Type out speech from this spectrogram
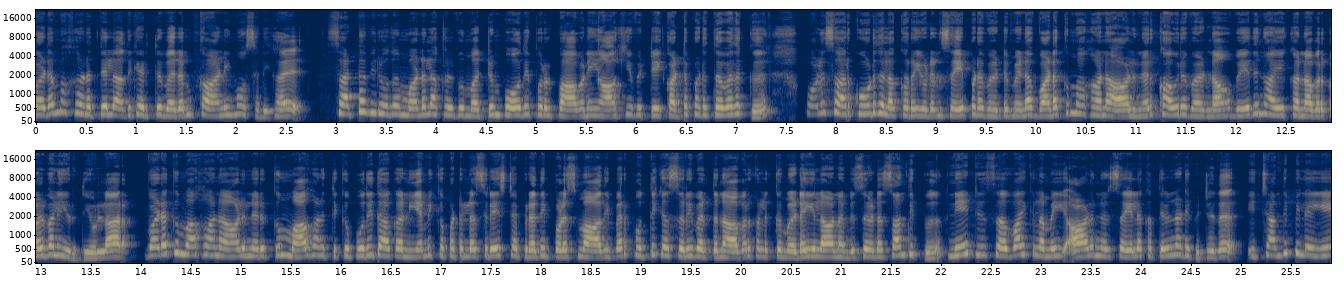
வடமாகாணத்தில் அதிகரித்து வரும் காணி மோசடிகள். சட்டவிரோத மணல் அகழ்வு மற்றும் போதைப்பொருள் பாவனை ஆகியவற்றை கட்டுப்படுத்துவதற்கு போலீசார் கூடுதல் அக்கறையுடன் செயற்பட வேண்டும் என வடக்கு மாகாண ஆளுநர் கௌரவ நா வேதநாயக்கன் அவர்கள் வலியுறுத்தியுள்ளார். வடக்கு மாகாண ஆளுநருக்கும் மாகாணத்துக்கு புதிதாக நியமிக்கப்பட்டுள்ள சிரேஷ்ட பிரதி போலீஸ் மா அதிபர் புத்திக சிறிவர்த்தன அவர்களுக்கும் இடையிலான விசேட சந்திப்பு நேற்று செவ்வாய்க்கிழமை ஆளுநர் செயலகத்தில் நடைபெற்றது. இச்சந்திப்பிலேயே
